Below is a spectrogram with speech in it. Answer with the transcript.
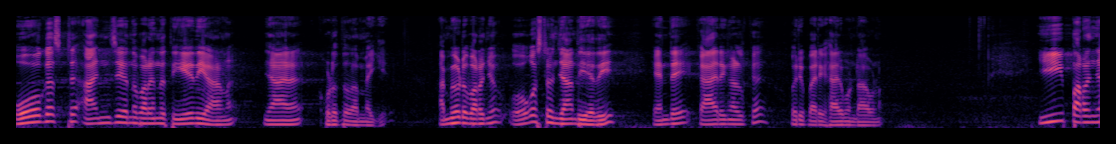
ഓഗസ്റ്റ് അഞ്ച് എന്ന് പറയുന്ന തീയതിയാണ് ഞാൻ കൊടുത്തത് അമ്മയ്ക്ക്. അമ്മയോട് പറഞ്ഞു ഓഗസ്റ്റ് അഞ്ചാം തീയതി എന്റെ കാര്യങ്ങൾക്ക് ഒരു പരിഹാരം ഉണ്ടാവണം. ഈ പറഞ്ഞ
